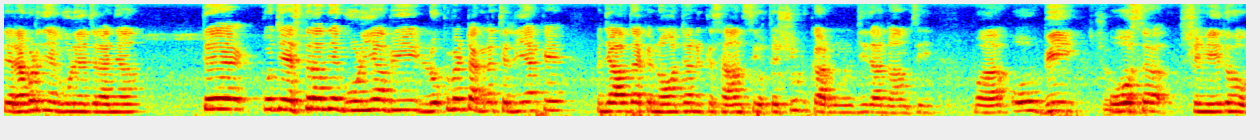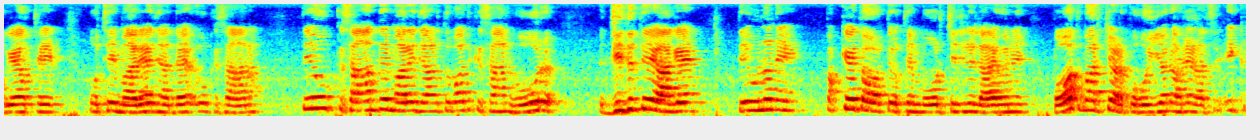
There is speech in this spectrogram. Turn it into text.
ਤੇ ਰਬੜ ਦੀਆਂ ਗੋਲੀਆਂ ਚਲਾਈਆਂ ਤੇ ਕੁਝ ਇਸ ਤਰ੍ਹਾਂ ਦੀਆਂ ਗੋਲੀਆਂ ਵੀ ਲੁਕਵੇਂ ਢੰਗ ਨਾਲ ਚੱਲੀਆਂ ਕਿ ਪੰਜਾਬ ਦਾ ਇੱਕ ਨੌਜਵਾਨ ਕਿਸਾਨ ਸੀ, ਉੱਥੇ ਸ਼ੁਭ ਸ਼ੁਭਕਰਨ ਜੀ ਦਾ ਨਾਮ ਸੀ। ਉਹ ਵੀ ਉਸ ਸ਼ਹੀਦ ਹੋ ਗਿਆ ਉੱਥੇ ਉੱਥੇ ਮਾਰਿਆ ਜਾਂਦਾ ਹੈ ਉਹ ਕਿਸਾਨ। ਤੇ ਉਹ ਕਿਸਾਨ ਦੇ ਮਾਰੇ ਜਾਣ ਤੋਂ ਬਾਅਦ ਕਿਸਾਨ ਹੋਰ ਜਿੱਦ ਤੇ ਆ ਗਏ ਤੇ ਉਹਨਾਂ ਨੇ ਪੱਕੇ ਤੌਰ ਤੇ ਉੱਥੇ ਮੋਰਚੇ ਜਿਹੜੇ ਲਾਏ ਹੋਏ ਨੇ ਬਹੁਤ ਵਾਰ ਝੜਪ ਹੋਈ ਆ ਉਹਨਾਂ ਹਰਿਆਣਾ ਇੱਕ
